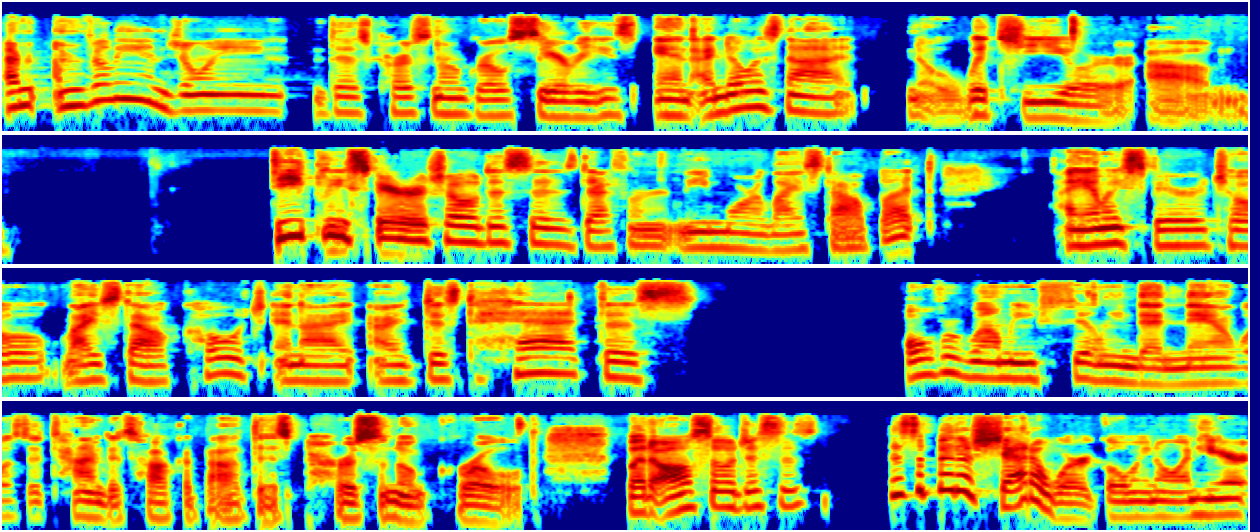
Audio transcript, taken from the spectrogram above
I'm I'm really enjoying this personal growth series, and I know it's not you know witchy or um, deeply spiritual. This is definitely more lifestyle, but I am a spiritual lifestyle coach, and I, I just had this overwhelming feeling that now was the time to talk about this personal growth, but also just as there's a bit of shadow work going on here.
